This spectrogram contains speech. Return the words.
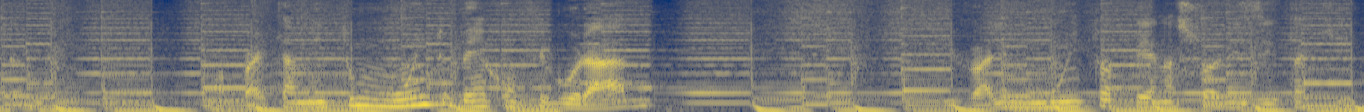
também. Apartamento muito bem configurado vale muito a pena a sua visita aqui.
